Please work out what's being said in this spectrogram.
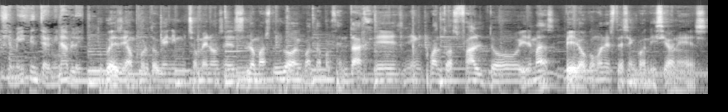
y se me hizo interminable. Tú puedes ir a un puerto que ni mucho menos es lo más duro en cuanto a porcentajes, en cuanto a asfalto y demás, pero como no estés en condiciones,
